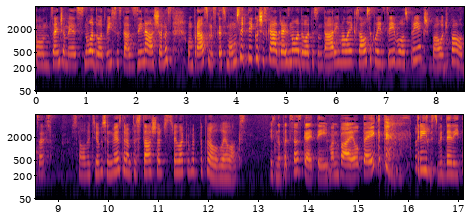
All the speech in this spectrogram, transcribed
un cenšamies nodot visas tās zināšanas un prasmes, kas mums ir tikušas kādreiz kādreiz nodotas, un tā arī, man liekas, auseklīdz dzīvos priekšu paudžu paudzēs. Salvits jums un viesturam tas stāsts ar Strielakam ir pat vēl lielāks. Es nu pat saskaitīju, man bail teikt. 39.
